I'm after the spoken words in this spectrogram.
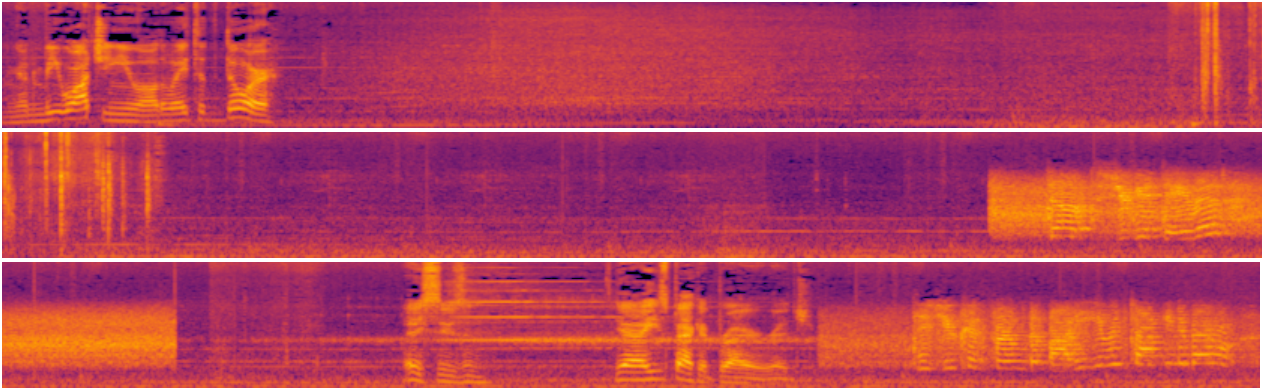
I'm gonna be watching you all the way to the door. Dub, did you get David? Hey, Susan. Yeah, he's back at Briar Ridge. Did you confirm the body he was talking about?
